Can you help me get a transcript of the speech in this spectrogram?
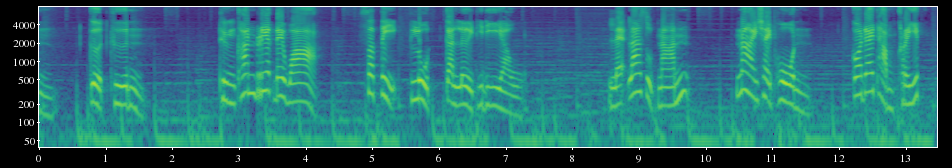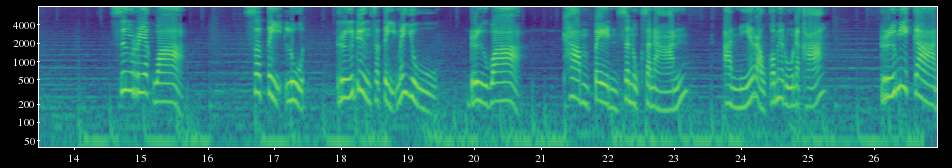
ล เกิดขึ้น ถึงขั้นเรียกได้ว่า สติหลุดกันเลยทีเดียว และล่าสุดนั้น นายชัยพล ก็ได้ทำคลิป ซึ่งเรียกว่า สติหลุดหรือดึงสติไม่อยู่ หรือว่าทำเป็นสนุกสนาน อันนี้เราก็ไม่รู้นะคะ หรือมีการ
